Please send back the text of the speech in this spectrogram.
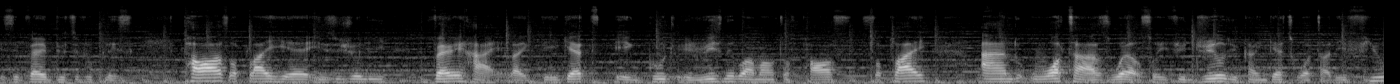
is a very beautiful place. Power supply here is usually very high, like they get a good, a reasonable amount of power supply and water as well. So if you drill you can get water. The few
